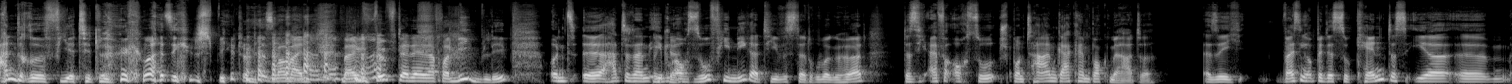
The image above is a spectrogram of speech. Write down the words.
andere vier Titel quasi gespielt und das war mein, mein fünfter, der davon liegen blieb und äh, hatte dann okay. eben auch so viel Negatives darüber gehört, dass ich einfach auch so spontan gar keinen Bock mehr hatte. Also ich weiß nicht, ob ihr das so kennt, dass ihr ähm,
